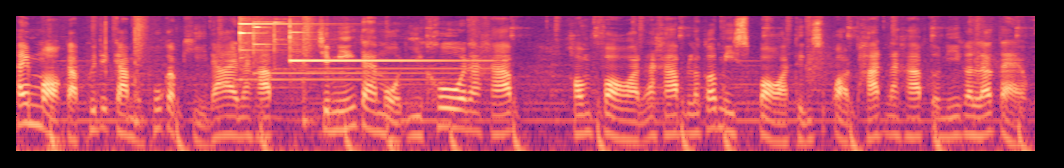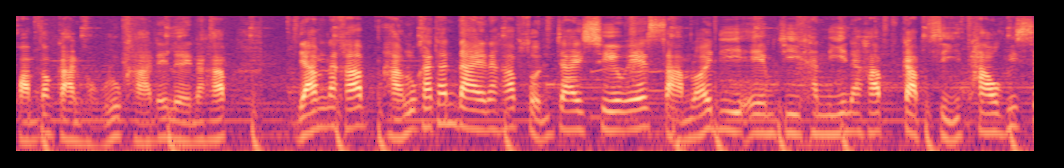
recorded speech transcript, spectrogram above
ให้เหมาะกับพฤติกรรมของผู้ขับขี่ได้นะครับจะมีตั้งแต่โหมด Eco นะครับคอมฟอร์ตนะครับแล้วก็มีสปอร์ตถึงสปอร์ตพัทนะครับตัวนี้ก็แล้วแต่ความต้องการของลูกค้าได้เลยนะครับ ย้ำนะครับ หากลูกค้าท่านใดนะครับ สนใจ CLS 300D AMG คันนี้นะครับ กับสีเทาพิเศ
